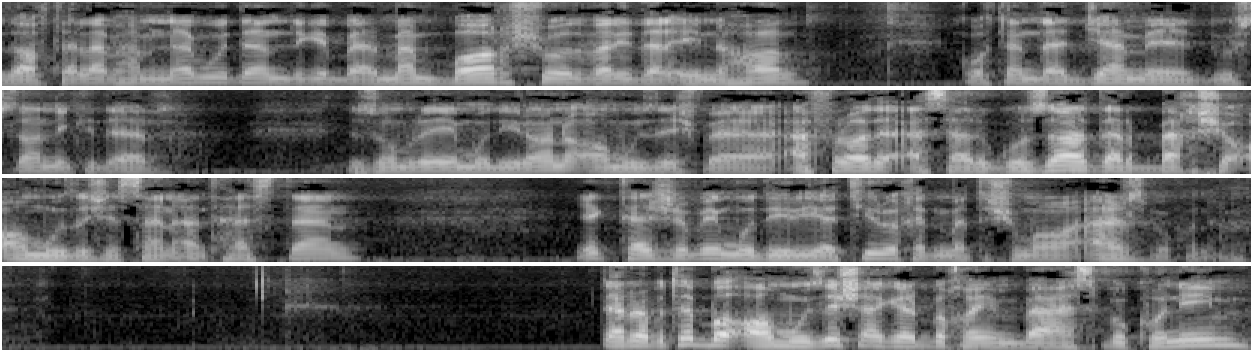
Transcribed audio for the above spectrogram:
داوطلب هم نبودم. دیگه بر من بار شد ولی در این حال گفتم در جمع دوستانی که در زمره مدیران آموزش و افراد اثرگذار در بخش آموزش صنعت هستند یک تجربه مدیریتی رو خدمت شما عرض بکنم. در رابطه با آموزش اگر بخوایم بحث بکنیم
